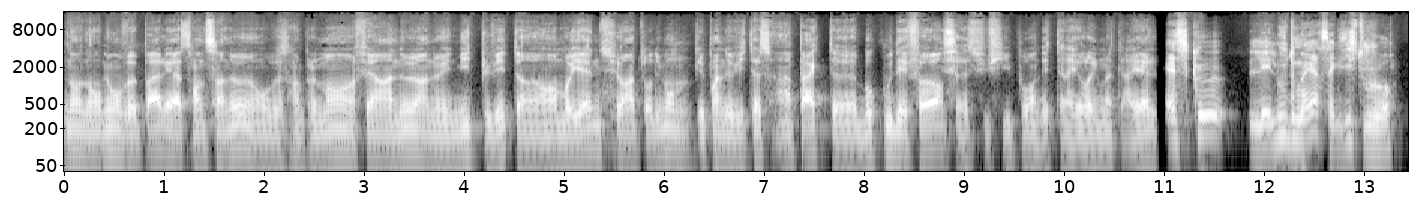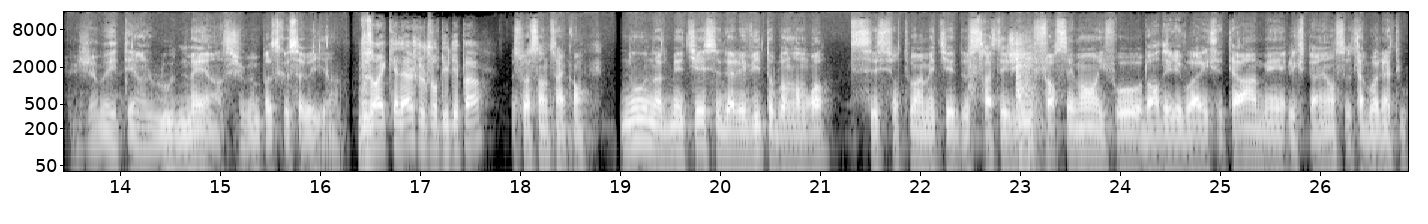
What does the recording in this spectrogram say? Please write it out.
Non, non, nous on veut pas aller à 35 nœuds, on veut simplement faire un nœud, un nœud et demi de plus vite en moyenne sur un tour du monde. Les points de vitesse impactent euh, beaucoup d'efforts, ça suffit pour en détériorer le matériel. Est-ce que les loups de mer, ça existe toujours? J'ai jamais été un loup de mer, je sais même pas ce que ça veut dire. Vous aurez quel âge le jour du départ? 65 ans. Nous, notre métier, c'est d'aller vite au bon endroit. C'est surtout un métier de stratégie. Forcément, il faut aborder les voiles, etc. Mais l'expérience, c'est un bon atout.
